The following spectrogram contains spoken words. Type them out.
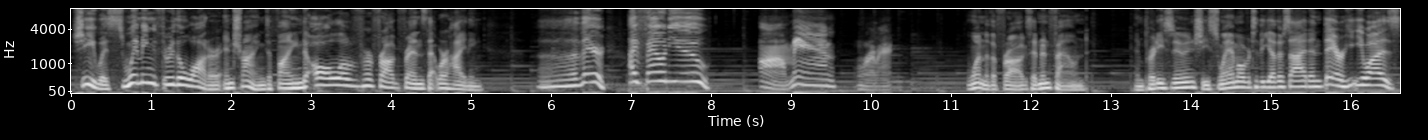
She was swimming through the water and trying to find all of her frog friends that were hiding. Uh, there, I found you! Aw, oh, man. One of the frogs had been found, and pretty soon she swam over to the other side, and there he was.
